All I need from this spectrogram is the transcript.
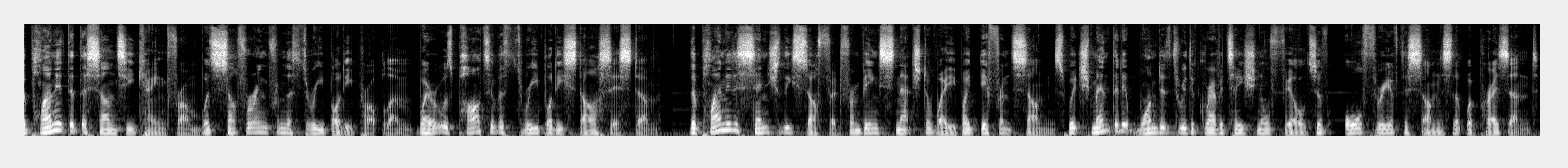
The planet that the Santi came from was suffering from the three body problem, where it was part of a three body star system, the planet essentially suffered from being snatched away by different suns, which meant that it wandered through the gravitational fields of all three of the suns that were present.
